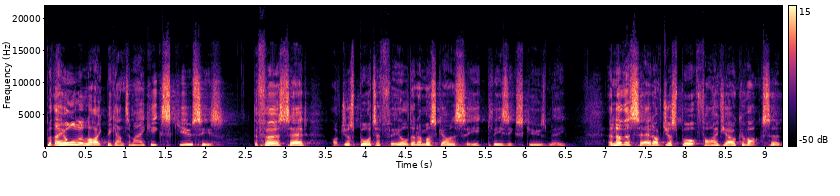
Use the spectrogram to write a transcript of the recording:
But they all alike began to make excuses. The first said, I've just bought a field and I must go and see it. Please excuse me. Another said, I've just bought five yoke of oxen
